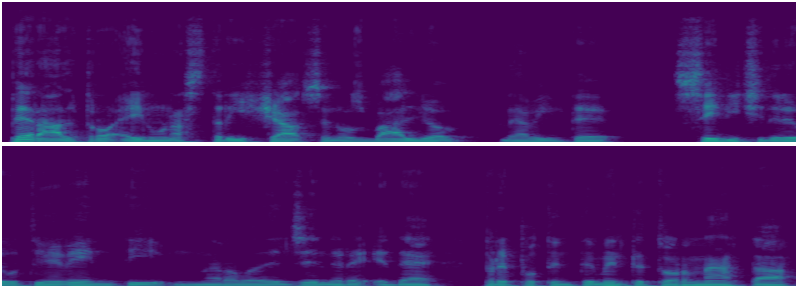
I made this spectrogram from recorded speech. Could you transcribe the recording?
peraltro è in una striscia se non sbaglio ne ha vinte 16 delle ultime 20 una roba del genere ed è prepotentemente tornata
